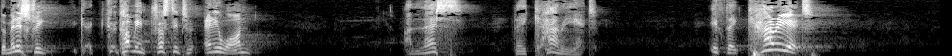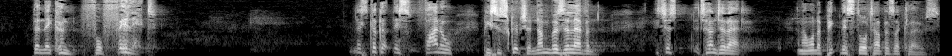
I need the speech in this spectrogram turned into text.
The ministry can't be entrusted to anyone unless they carry it. If they carry it, then they can fulfill it. Let's look at this final piece of scripture, Numbers 11. Let's just turn to that. And I want to pick this thought up as I close.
